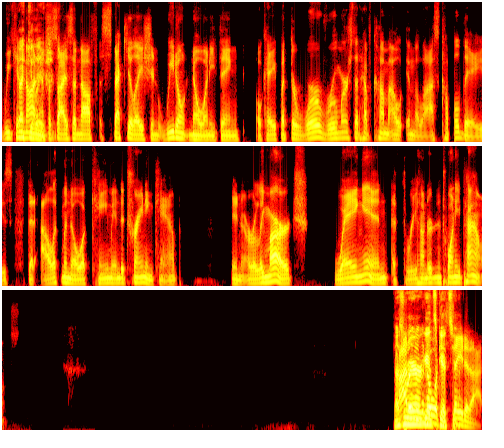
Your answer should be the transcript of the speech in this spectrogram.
we cannot emphasize enough speculation. We don't know anything okay? But there were rumors that have come out in the last couple days that alek manoah came into training camp in early march weighing in at 320 pounds. That's I what don't even know arrogance what to gets say to that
